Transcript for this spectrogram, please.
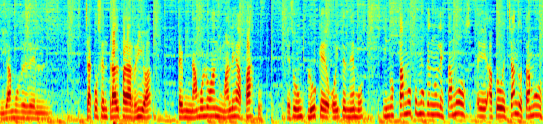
digamos, desde el Chaco central para arriba terminamos los animales a pasto. Eso es un plus que hoy tenemos y no estamos como que nos le estamos eh, aprovechando, estamos,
